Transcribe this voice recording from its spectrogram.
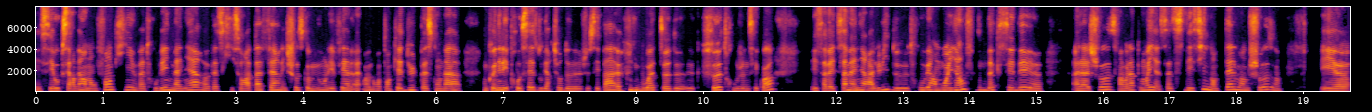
et c'est observer un enfant qui va trouver une manière, euh, parce qu'il saura pas faire les choses comme nous on les fait en, tant qu'adulte, parce qu'on a, on connaît les process d'ouverture de, je sais pas, une boîte de feutre ou je ne sais quoi. Et ça va être sa manière à lui de trouver un moyen d'accéder à la chose. Enfin voilà, pour moi, ça se dessine dans tellement de choses. Et, euh,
